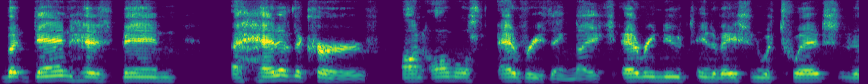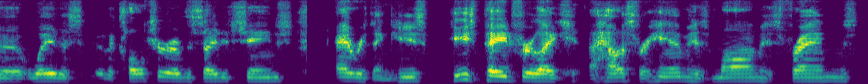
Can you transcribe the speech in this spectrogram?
But Dan has been ahead of the curve on almost everything. Like every new innovation with Twitch, the way this the culture of the site has changed, everything. He's he's paid for like a house for him, his mom, his friends,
